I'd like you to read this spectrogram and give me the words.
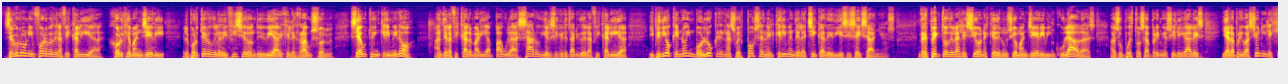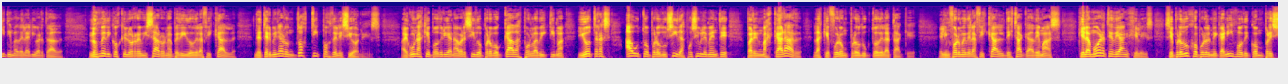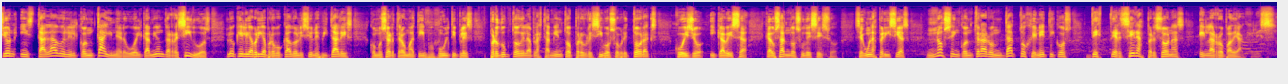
Según un informe de la Fiscalía, Jorge Mangeri, el portero del edificio donde vivía Ángeles Rawson, se autoincriminó ante la fiscal María Paula Azaro y el secretario de la Fiscalía y pidió que no involucren a su esposa en el crimen de la chica de 16 años. Respecto de las lesiones que denunció Mangeri vinculadas a supuestos apremios ilegales y a la privación ilegítima de la libertad, los médicos que lo revisaron a pedido de la fiscal determinaron dos tipos de lesiones, algunas que podrían haber sido provocadas por la víctima y otras autoproducidas posiblemente para enmascarar las que fueron producto del ataque. El informe de la fiscal destaca además que la muerte de Ángeles se produjo por el mecanismo de compresión instalado en el container o el camión de residuos, lo que le habría provocado lesiones vitales como ser traumatismos múltiples, producto del aplastamiento progresivo sobre tórax, cuello y cabeza, causando su deceso. Según las pericias, no se encontraron datos genéticos de terceras personas en la ropa de Ángeles.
